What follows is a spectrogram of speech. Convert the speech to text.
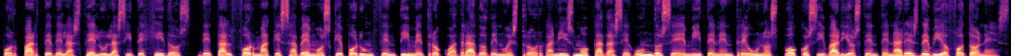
por parte de las células y tejidos, de tal forma que sabemos que por un centímetro cuadrado de nuestro organismo cada segundo se emiten entre unos pocos y varios centenares de biofotones.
